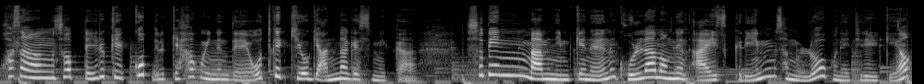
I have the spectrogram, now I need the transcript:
화상 수업 때 이렇게 꽃 이렇게 하고 있는데 어떻게 기억이 안 나겠습니까? 수빈맘님께는 골라 먹는 아이스크림 선물로 보내드릴게요.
